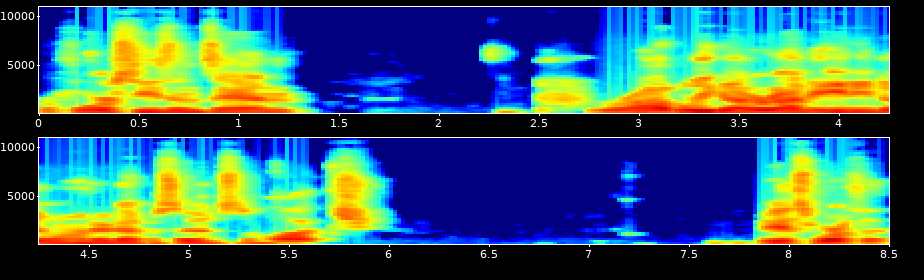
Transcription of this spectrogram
We're four seasons in. Probably got around 80 to 100 episodes to watch. It's worth it.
